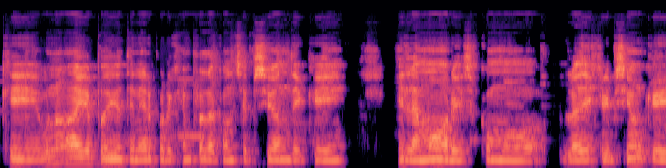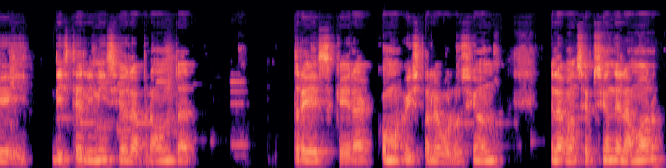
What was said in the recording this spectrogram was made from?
que uno haya podido tener, por ejemplo, la concepción de que el amor es como la descripción que diste al inicio de la pregunta 3, que era cómo has visto la evolución de la concepción del amor.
